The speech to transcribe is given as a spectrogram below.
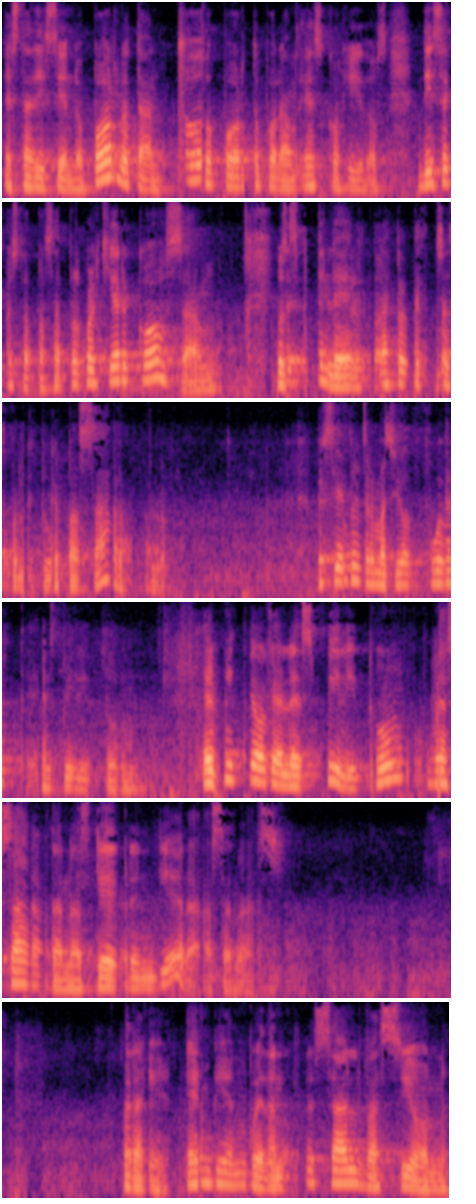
está diciendo, por lo tanto, todo soporto por ambos escogidos. Dice que esto va a pasar por cualquier cosa. Ustedes pueden leer las cosas por las que tuvo que pasar. Siempre afirmación fuerte en espíritu. Él permitió que el espíritu rezara a Satanás, que prendiera a Satanás para que también puedan salvación,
